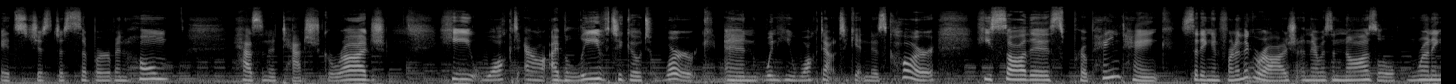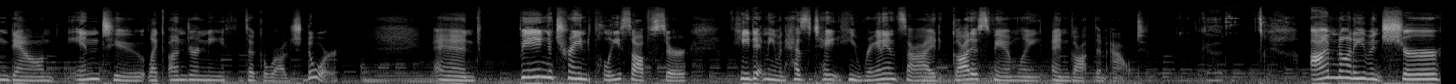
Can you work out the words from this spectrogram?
It's just a suburban home, has an attached garage. He walked out, I believe, to go to work. And when he walked out to get in his car, he saw this propane tank sitting in front of the garage, and there was a nozzle running down into, like, underneath the garage door. And being a trained police officer, he didn't even hesitate. He ran inside, got his family, and got them out. I'm not even sure.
